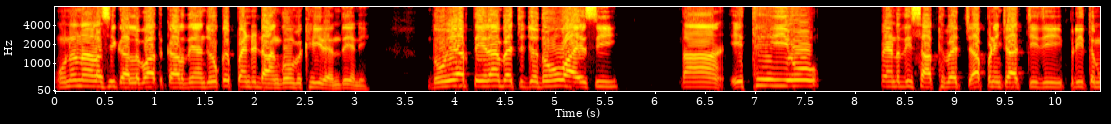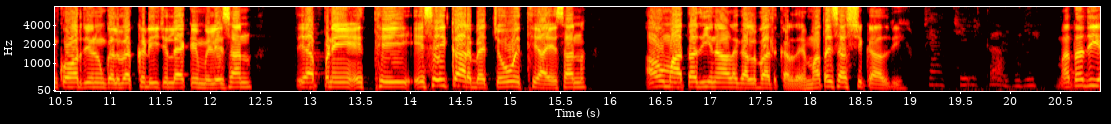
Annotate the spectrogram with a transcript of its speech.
ਉਹਨਾਂ ਨਾਲ ਅਸੀਂ ਗੱਲਬਾਤ ਕਰਦੇ ਹਾਂ ਜੋ ਕਿ ਪਿੰਡ ਡਾਂਗੋਂ ਵਿਖੇ ਹੀ ਰਹਿੰਦੇ ਨੇ। 2013 ਵਿੱਚ ਜਦੋਂ ਉਹ ਆਏ ਸੀ ਤਾਂ ਇੱਥੇ ਹੀ ਉਹ ਪਿੰਡ ਦੀ ਸੱਥ ਵਿੱਚ ਆਪਣੀ ਚਾਚੀ ਜੀ ਪ੍ਰੀਤਮ ਕੌਰ ਜੀ ਨੂੰ ਗਲਵੱਕੜੀ 'ਚ ਲੈ ਕੇ ਮਿਲੇ ਸਨ ਤੇ ਆਪਣੇ ਇੱਥੇ ਹੀ ਇਸੇ ਹੀ ਘਰ ਵਿੱਚ ਉਹ ਇੱਥੇ ਆਏ ਸਨ। ਆਓ ਮਾਤਾ ਜੀ ਨਾਲ ਗੱਲਬਾਤ ਕਰਦੇ ਹਾਂ। ਮਾਤਾ ਜੀ ਸਤਿ ਸ਼੍ਰੀ ਅਕਾਲ ਜੀ। ਚਾਚੀ ਘਰ ਵੀ ਮਾਤਾ ਜੀ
